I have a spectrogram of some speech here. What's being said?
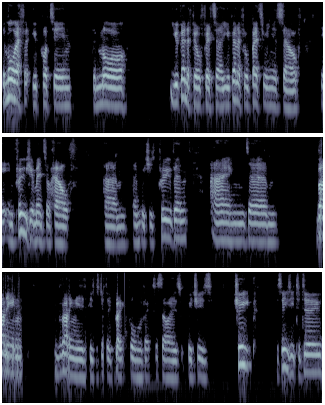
the more effort you put in, the more you're going to feel fitter, you're going to feel better in yourself. It improves your mental health, um, and which is proven. And um, running, running is, is just a great form of exercise, which is cheap, it's easy to do,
